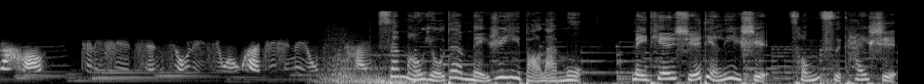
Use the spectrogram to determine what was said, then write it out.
家好，这里是全球旅行文化知识内容平台三毛游的每日一宝栏目，每天学点历史，从此开始。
